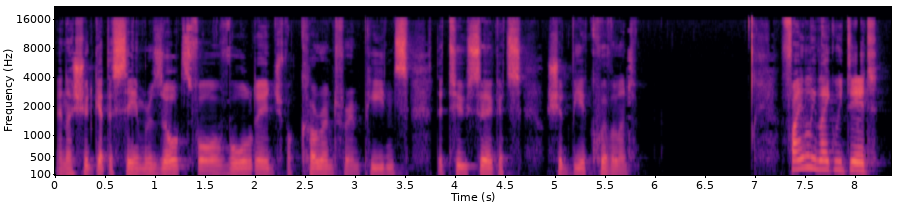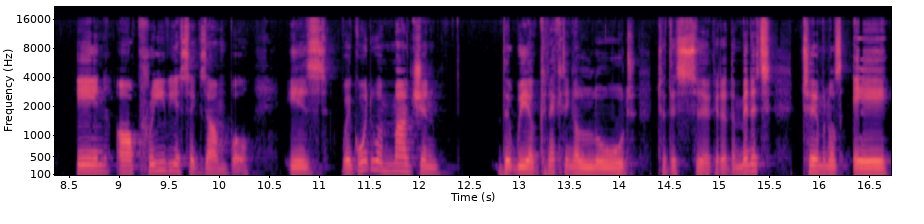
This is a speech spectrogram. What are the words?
and I should get the same results for voltage, for current, for impedance. The two circuits should be equivalent. Finally, like we did in our previous example, is we're going to imagine that we are connecting a load to this circuit. At the minute, terminals A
